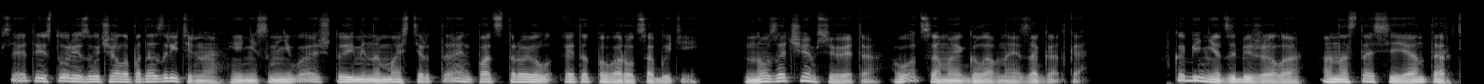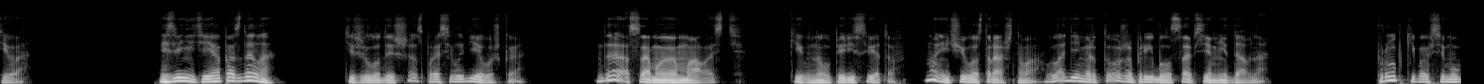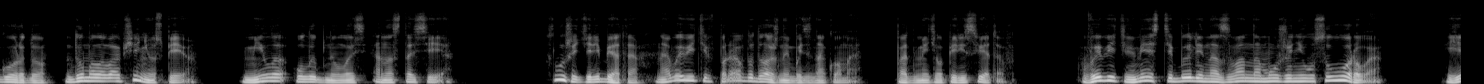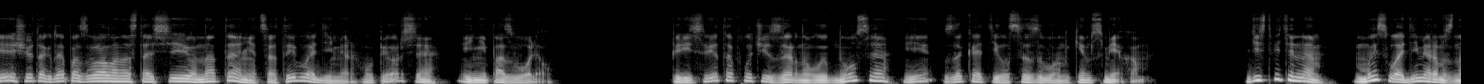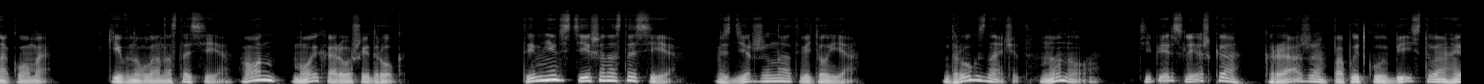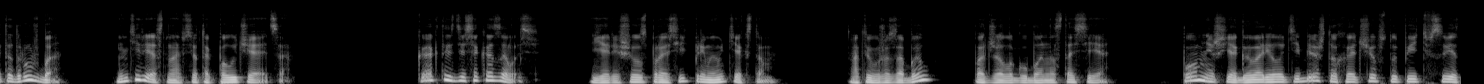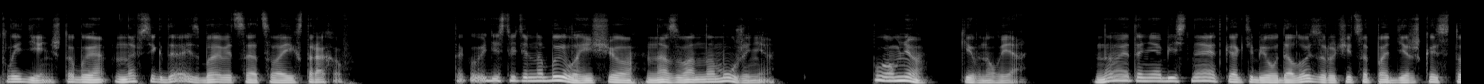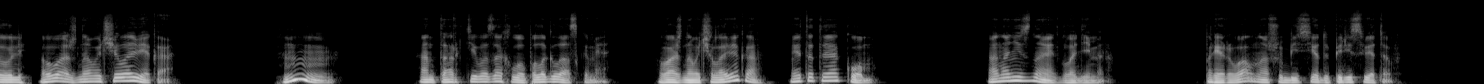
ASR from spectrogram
Вся эта история звучала подозрительно, и не сомневаюсь, что именно мастер Тайн подстроил этот поворот событий. Но зачем все это? Вот самая главная загадка. В кабинет забежала Анастасия Антарктива. «Извините, я опоздала?» Тяжело дыша, спросила девушка. «Да, самую малость», — кивнул Пересветов. «Но ничего страшного, Владимир тоже прибыл совсем недавно». «Пробки по всему городу. Думала, вообще не успею». Мило улыбнулась Анастасия. «Слушайте, ребята, а вы ведь и вправду должны быть знакомы», — подметил Пересветов. «Вы ведь вместе были на званном ужине у Суворова. Я еще тогда позвал Анастасию на танец, а ты, Владимир, уперся и не позволил. Пересветов лучезарно улыбнулся и закатился звонким смехом. «Действительно, мы с Владимиром знакомы», — кивнула Анастасия. «Он мой хороший друг». «Ты мне льстишь, Анастасия», — сдержанно ответил я. «Друг, значит? Ну-ну. Теперь слежка Кража, попытка убийства — это дружба? Интересно, все так получается. «Как ты здесь оказалась?» Я решил спросить прямым текстом. «А ты уже забыл?» — поджала губа Анастасия. «Помнишь, я говорила тебе, что хочу вступить в светлый день, чтобы навсегда избавиться от своих страхов?» Такое действительно было еще на званном ужине. «Помню», — кивнул я. Но это не объясняет, как тебе удалось заручиться поддержкой столь важного человека. Хм. Антарктива захлопала глазками. Важного человека? Это ты о ком? Она не знает, Владимир. Прервал нашу беседу Пересветов.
